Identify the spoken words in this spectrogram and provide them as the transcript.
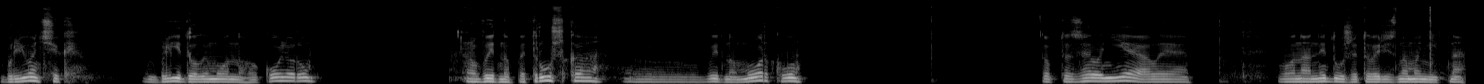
Бульйончик блідо-лимонного кольору. Видно петрушка, е, видно моркву. Тобто зелень є, але вона не дуже то різноманітна.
